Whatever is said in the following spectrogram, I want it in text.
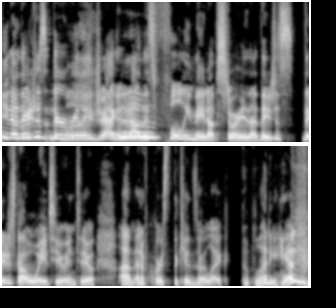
You know, they're just they're really dragging it out. This fully made up story that they just they just got way too into. Um, and of course the kids are like, the bloody handprint.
